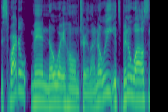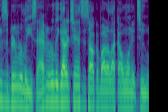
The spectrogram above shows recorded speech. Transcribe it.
the Spider-Man No Way Home trailer. I know we it's been a while since it's been released. I haven't really got a chance to talk about it like I wanted to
